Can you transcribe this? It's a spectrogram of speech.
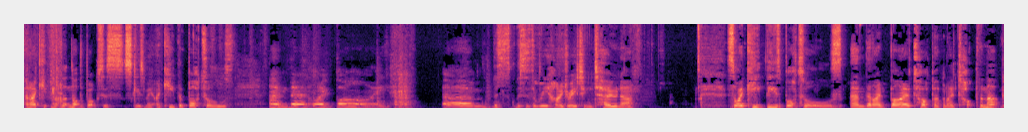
and I keep not not the boxes. Excuse me. I keep the bottles, and then I buy. Um, this this is the rehydrating toner. So I keep these bottles and then I buy a top up and I top them up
